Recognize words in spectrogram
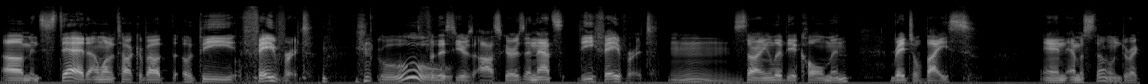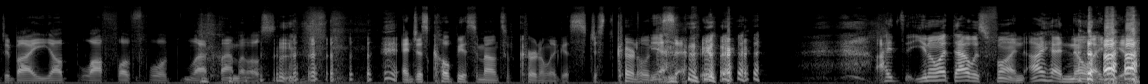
Um, instead, I want to talk about the, the favorite. Ooh. for this year's Oscars, and that's The Favorite, Mm. starring Olivia Colman, Rachel Weisz, and Emma Stone, directed by Yad Laflamos. and just copious amounts of Coloneligus. Just Coloneligus Yeah. everywhere. I, you know what? That was fun. I had no idea.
